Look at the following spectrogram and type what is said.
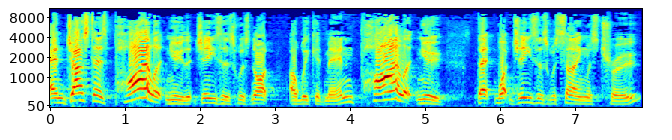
And just as Pilate knew that Jesus was not a wicked man, Pilate knew that what Jesus was saying was true.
